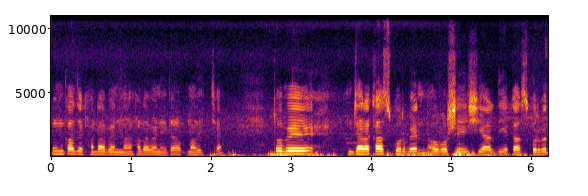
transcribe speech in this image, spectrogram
কোন কাজে খাটাবেন, না খাটাবেন এটা আপনার ইচ্ছা। তবে যারা কাজ করবেন, অবশ্যই শেয়ার দিয়ে কাজ করবেন।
